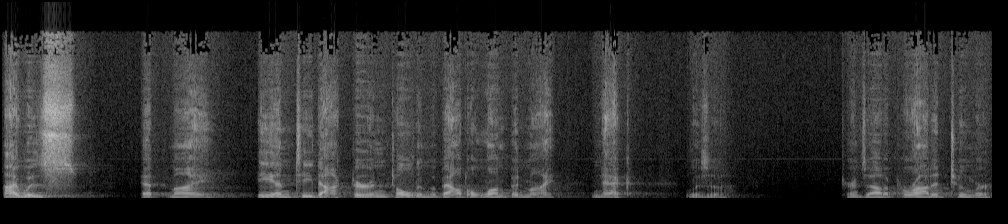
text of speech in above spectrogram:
I was at my ENT doctor and told him about a lump in my neck. It was a, turns out, a parotid tumor,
